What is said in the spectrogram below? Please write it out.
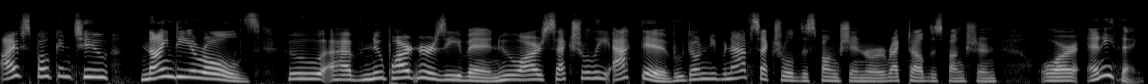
I've spoken to 90 year olds who have new partners, even who are sexually active, who don't even have sexual dysfunction or erectile dysfunction or anything.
